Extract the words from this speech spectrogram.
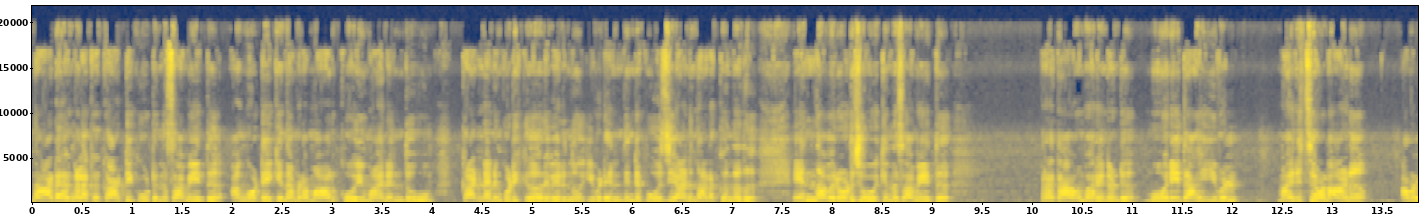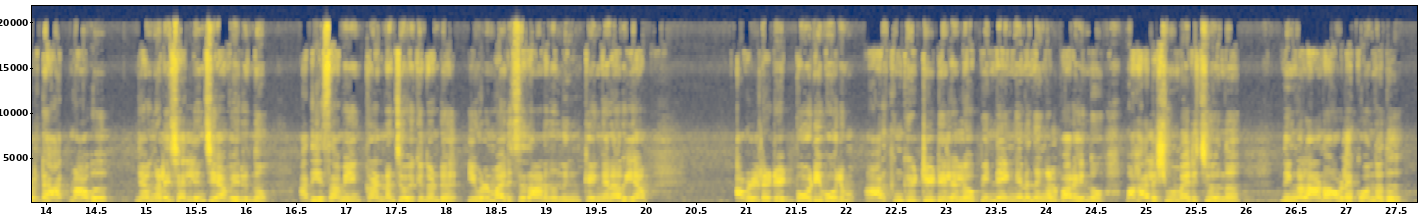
നാടകങ്ങളൊക്കെ കാട്ടിക്കൂട്ടുന്ന സമയത്ത് അങ്ങോട്ടേക്ക് നമ്മുടെ മാർക്കോയും അനന്തവും കണ്ണനും കൂടി കയറി വരുന്നു. ഇവിടെ എന്തിന്റെ പൂജയാണ് നടക്കുന്നത്? എന്നവരോട് ചോദിക്കുന്ന സമയത്ത് പ്രതാപം പറയുന്നുണ്ട് മോനിത ഇവൾ മരിച്ചവളാണ്. അവളുടെ ആത്മാവ് ഞങ്ങളെ ശല്യം ചെയ്യാൻ വരുന്നു. അതേസമയം കണ്ണൻ ചോദിക്കുന്നുണ്ട് ഇവൾ മരിച്ചതാണെന്ന് നിങ്ങൾക്ക് എങ്ങനെ അറിയാം? അവളുടെ ഡെഡ് ബോഡി പോലും ആർക്കും കിട്ടിയിട്ടില്ലല്ലോ. പിന്നെ എങ്ങനെ നിങ്ങൾ പറയുന്നു മഹാലക്ഷ്മി മരിച്ചു എന്ന് നിങ്ങളാണോ അവളെ കൊന്നത്?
